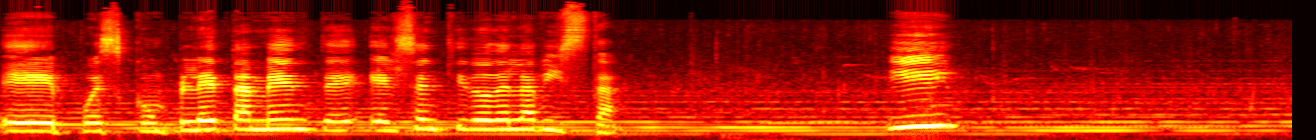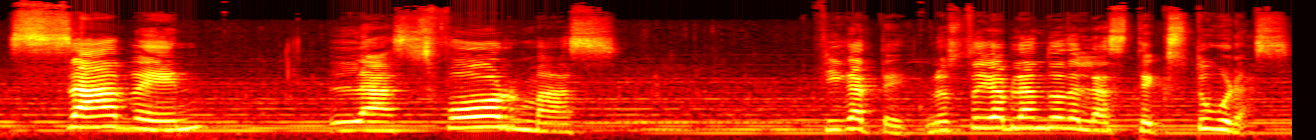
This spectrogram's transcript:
eh, pues completamente el sentido de la vista. Y saben las formas. Fíjate, no estoy hablando de las texturas.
